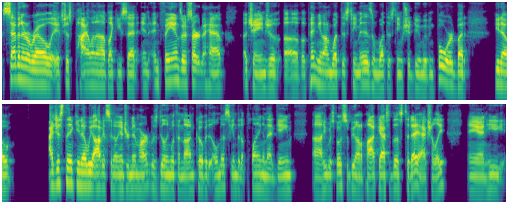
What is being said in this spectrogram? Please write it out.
seven in a row. It's just piling up, like you said, and and fans are starting to have a change of of opinion on what this team is and what this team should do moving forward. But you know, I just think you know we obviously know Andrew Nembhard was dealing with a non-COVID illness. He ended up playing in that game. Uh, he was supposed to be on a podcast with us today, actually, and he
